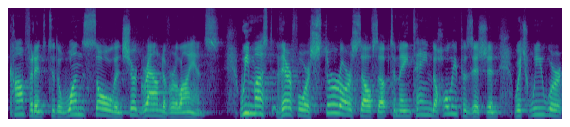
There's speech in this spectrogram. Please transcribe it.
confidence to the one sole and sure ground of reliance. We must therefore stir ourselves up to maintain the holy position which we were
